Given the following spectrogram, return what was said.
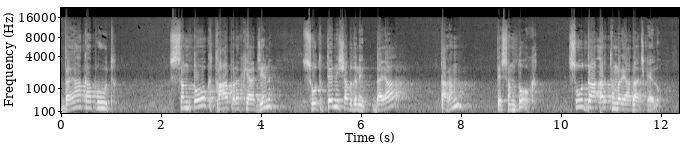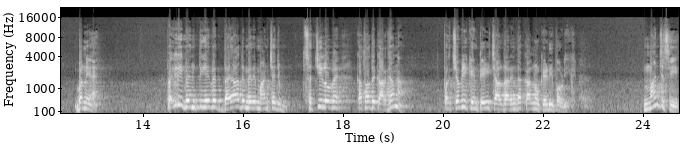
ਦਇਆ ਕਾ ਪੂਤ, ਸੰਤੋਖ ਥਾਪ ਰੱਖਿਆ ਜਿਨ, ਸੂਤ ਤਿੰਨ ਸ਼ਬਦ ਨੇ, ਦਇਆ, ਧਰਮ ਤੇ ਸੰਤੋਖ। ਸੂਤ ਦਾ ਅਰਥ ਮਰਿਆਦਾ ਚ ਕਹਿ ਲੋ ਬਣਿਆ ਪਹਿਲੀ ਬੇਨਤੀ ਇਹ ਵੀ ਦਇਆ ਦੇ ਮੇਰੇ ਮਨ ਚ ਸੱਚੀ ਲੋਵੇ, ਕਥਾ ਦੇ ਕਰ ਜਾਣਾ ਪਰ 24 ਘੰਟੇ ਹੀ ਚੱਲਦਾ ਰਹਿੰਦਾ ਕੱਲ ਨੂੰ ਕਿਹੜੀ ਪੌੜੀ ਮਨ ਚ ਸੀ,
